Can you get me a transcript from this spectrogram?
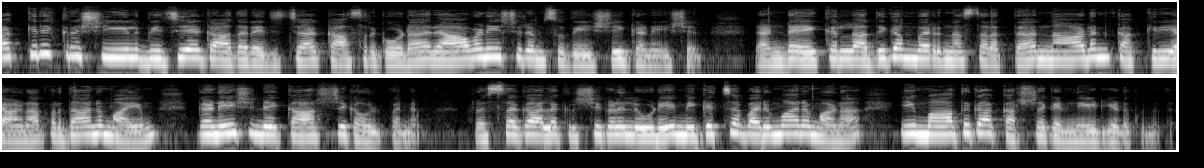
കക്കിരി കൃഷിയിൽ വിജയഗാഥ രചിച്ച കാസർഗോഡ് രാവണേശ്വരം സ്വദേശി ഗണേശൻ. രണ്ട് ഏക്കറിലധികം വരുന്ന സ്ഥലത്ത് നാടൻ കക്കിരിയാണ് പ്രധാനമായും ഗണേശന്റെ കാർഷിക ഉൽപ്പന്നം. ഹ്രസ്വകാല കൃഷികളിലൂടെ മികച്ച വരുമാനമാണ് ഈ മാതൃകാ കർഷകൻ നേടിയെടുക്കുന്നത്.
